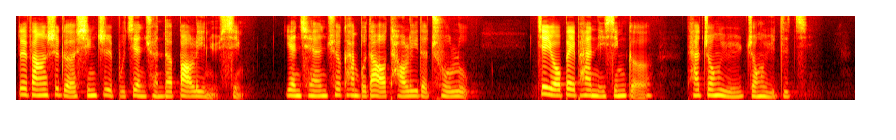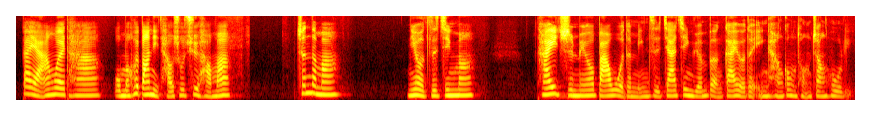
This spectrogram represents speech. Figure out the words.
对方是个心智不健全的暴力女性，眼前却看不到逃离的出路。借由背叛尼辛格，他终于忠于自己。盖亚安慰他：“我们会帮你逃出去，好吗？”“真的吗？你有资金吗？”他一直没有把我的名字加进原本该有的银行共同账户里。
